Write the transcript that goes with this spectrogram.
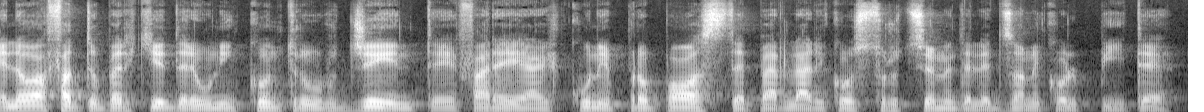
e lo ha fatto per chiedere un incontro urgente e fare alcune proposte per la ricostruzione delle zone colpite.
